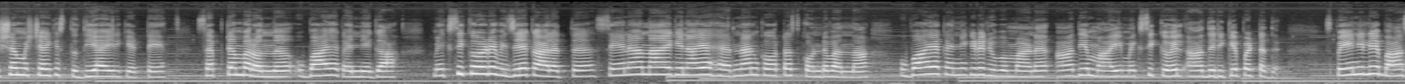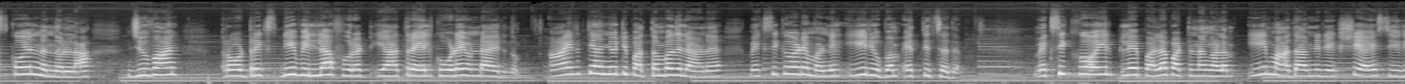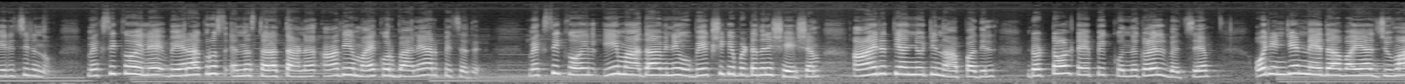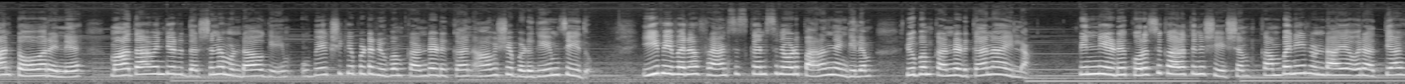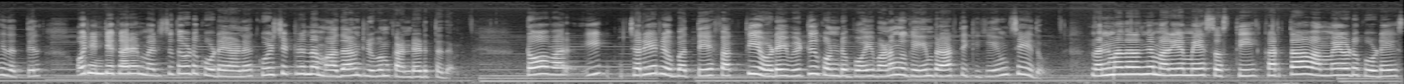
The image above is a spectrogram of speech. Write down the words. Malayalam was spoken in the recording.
ഈശോമിശയ്ക്ക് സ്തുതിയായിരിക്കട്ടെ. സെപ്റ്റംബർ ഒന്ന് ഉപായ കന്യക മെക്സിക്കോയുടെ വിജയകാലത്ത് സേനാനായകനായ ഹെർനാൻ കോർട്ടസ് കൊണ്ടുവന്ന ഉപായ കന്യകയുടെ രൂപമാണ് ആദ്യമായി മെക്സിക്കോയിൽ ആദരിക്കപ്പെട്ടത്. സ്പെയിനിലെ ബാസ്കോയിൽ നിന്നുള്ള Juan Rodriguez de Villafuerte യാത്രയിൽ കൂടെയുണ്ടായിരുന്നു. ആയിരത്തി അഞ്ഞൂറ്റി പത്തൊമ്പതിലാണ് മെക്സിക്കോയുടെ മണ്ണിൽ ഈ രൂപം എത്തിച്ചത്. മെക്സിക്കോയിലെ പല പട്ടണങ്ങളും ഈ മാതാവിനെ രക്ഷയായി സ്വീകരിച്ചിരുന്നു. മെക്സിക്കോയിലെ വേറാക്രൂസ് എന്ന സ്ഥലത്താണ് ആദ്യമായി കുർബാന അർപ്പിച്ചത്. മെക്സിക്കോയിൽ ഈ മാതാവിനെ ഉപേക്ഷിക്കപ്പെട്ടതിന് ശേഷം ആയിരത്തി അഞ്ഞൂറ്റി നാൽപ്പതിൽ ഡൊട്ടോൾ ടേപ്പിക് കുന്നുകളിൽ വെച്ച് ഒരു ഇന്ത്യൻ നേതാവായ ജുവാൻ ടോവറിന് മാതാവിന്റെ ഒരു ദർശനമുണ്ടാവുകയും ഉപേക്ഷിക്കപ്പെട്ട രൂപം കണ്ടെടുക്കാൻ ആവശ്യപ്പെടുകയും ചെയ്തു. ഈ വിവരം ഫ്രാൻസിസ്കൻസിനോട് പറഞ്ഞെങ്കിലും രൂപം കണ്ടെടുക്കാനായില്ല. പിന്നീട് കുറച്ചു കാലത്തിനു ശേഷം കമ്പനിയിലുണ്ടായ ഒരു അത്യാഹിതത്തിൽ ഒരു ഇന്ത്യക്കാരൻ മരിച്ചതോടു കൂടെയാണ് കുഴിച്ചിട്ടിരുന്ന മാതാവിന്റെ രൂപം കണ്ടെടുത്തത്. ടോവർ ഈ ചെറിയ രൂപത്തെ ഭക്തിയോടെ വീട്ടിൽ കൊണ്ടുപോയി വണങ്ങുകയും പ്രാർത്ഥിക്കുകയും ചെയ്തു. നന്മ നിറഞ്ഞ മറിയമ്മേ സ്വസ്തി കർത്താവ് അമ്മയോട് കൂടെ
